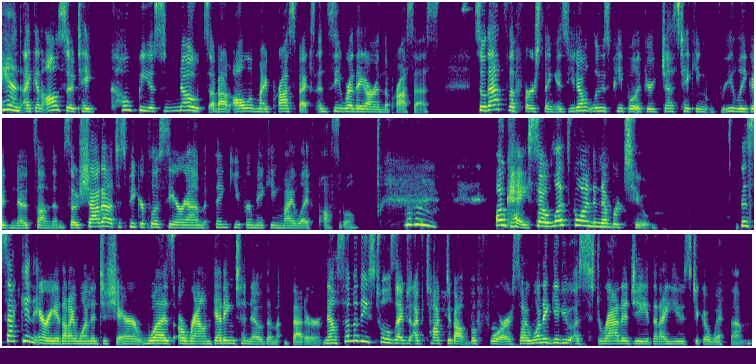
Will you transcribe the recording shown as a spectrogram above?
And I can also take copious notes about all of my prospects and see where they are in the process. So that's the first thing is you don't lose people if you're just taking really good notes on them. So shout out to SpeakerFlow CRM. Thank you for making my life possible. Okay, so let's go on to number 2. The second area that I wanted to share was around getting to know them better. Now, some of these tools I've, I've talked about before, so I want to give you a strategy that I use to go with them.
